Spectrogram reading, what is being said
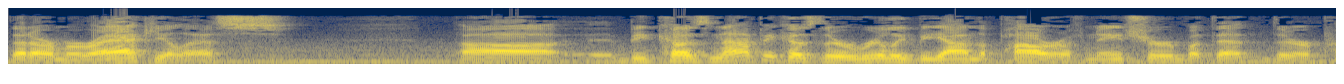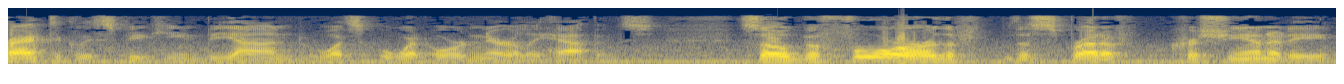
that are miraculous uh, because not because they're really beyond the power of nature, but that they're practically speaking beyond what's what ordinarily happens. So before the the spread of Christianity,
